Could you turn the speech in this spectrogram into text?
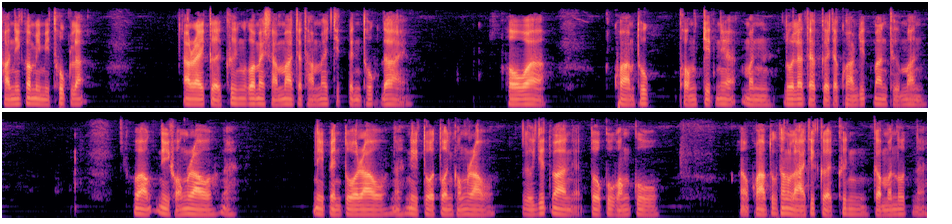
คราวนี้ก็ไม่มีทุกข์ละ อะไรเกิดขึ้นก็ไม่สามารถจะทำให้จิตเป็นทุกข์ได้ เพราะว่าความทุกข์ของจิตเนี่ยมันล้วนแล้วแต่เกิดจากความยึดมั่นถือมั่น ว่านี่ของเรานะนี่เป็นตัวเรานะนี่ตัวตนของเรา หรือยึดว่าเนี่ยตัวกูของกู ความทุกข์ทั้งหลายที่เกิดขึ้นกับมนุษย์นะ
